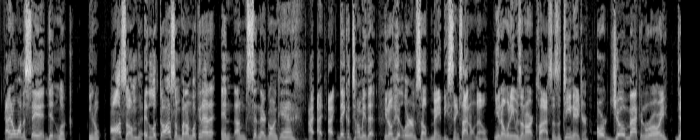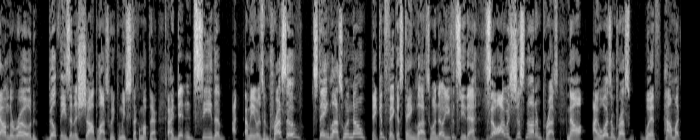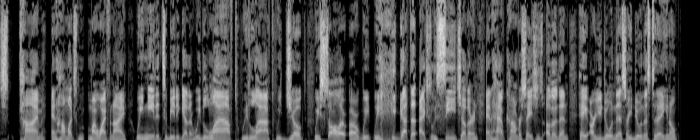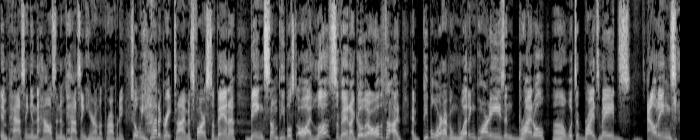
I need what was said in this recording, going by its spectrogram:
I don't want to say it didn't look you know, awesome. It looked awesome, but I'm looking at it and I'm sitting there going, yeah, I, I, I, they could tell me that, you know, Hitler himself made these things. I don't know. You know, when he was in art class as a teenager. Or Joe McEnroy down the road built these in his shop last week and we stuck them up there. I didn't see the, I, I mean, it was impressive. stained glass window, they can fake a stained glass window. You can see that. So I was just not impressed. Now, I was impressed with how much time and how much my wife and I we needed to be together. We laughed, we laughed, we joked, we saw, uh, we we got to actually see each other and and have conversations other than hey, are you doing this? Are you doing this today? You know, in passing in the house and in passing here on the property. So we had a great time. As far as Savannah being some people's, oh, I love Savannah. I go there all the time, I, and people were having wedding parties and bridal, uh, what's it, bridesmaids outings.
